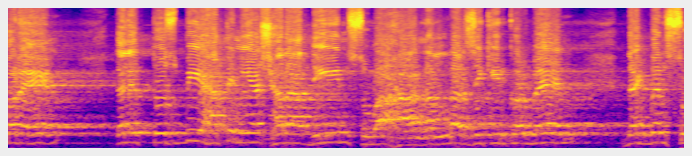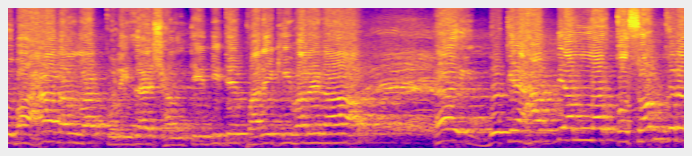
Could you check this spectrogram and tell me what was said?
করেন তাহলে তসবি হাতে নিয়ে সারা দিন সুবাহান আল্লাহর জিকির করবেন। দেখবেন সুবাহান আল্লাহ কলিজায় শান্তি দিতে পারে কি পারে না? এই বুকে হাত দিয়ে আল্লাহর কসম করে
